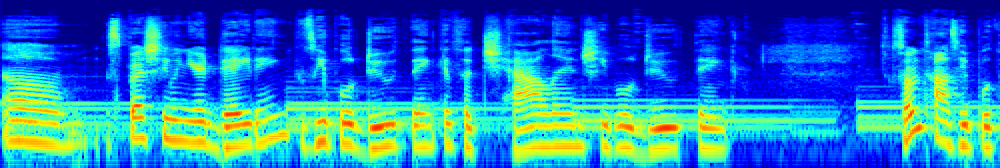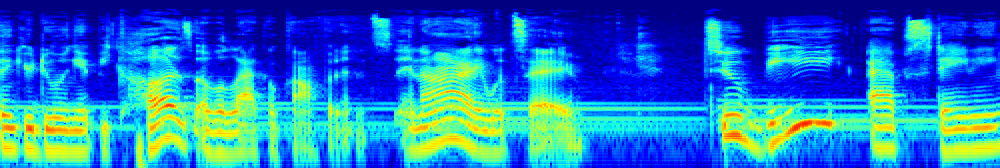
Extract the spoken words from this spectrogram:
Um, especially when you're dating, because people do think it's a challenge. People do think sometimes people think you're doing it because of a lack of confidence. And I would say to be abstaining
